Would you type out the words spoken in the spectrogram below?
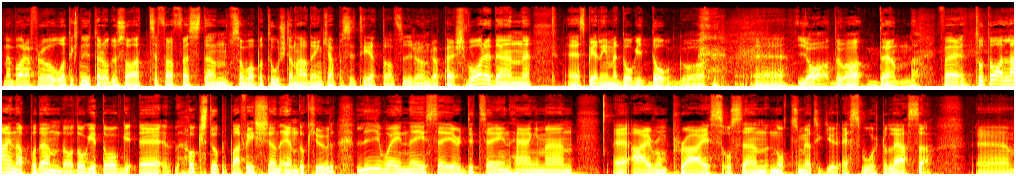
Men bara för att återknyta då. Du sa att förfesten som var på torsdagen hade en kapacitet av 400 pers. Var det den eh, spelningen med Dog Eat Dog och... Eh, Ja, det var den. För total line-up på den då. Dog Eat Dog, eh, högst upp på affischen, ändå kul. Leeway, Naysayer, Detain, Hangman, eh, Iron Price och sen något som jag tycker är svårt att läsa. Eh,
